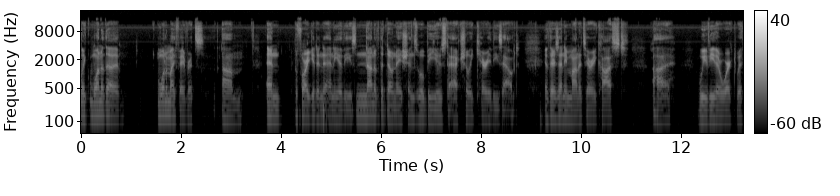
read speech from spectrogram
like one of the one of my favorites. Um, and before I get into any of these, none of the donations will be used to actually carry these out. If there's any monetary cost, uh, we've either worked with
